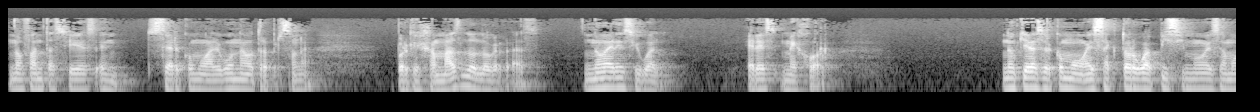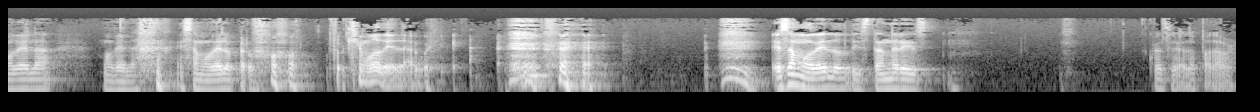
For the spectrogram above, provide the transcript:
No fantasíes en ser como alguna otra persona, porque jamás lo lograrás. No eres igual, eres mejor. No quieras ser como ese actor guapísimo, esa modela, modela, esa modelo, perdón. ¿Por qué modela, güey? esa modelo de estándares ¿cuál sería la palabra?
